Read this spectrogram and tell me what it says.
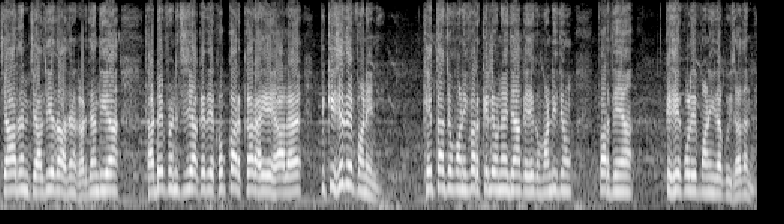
4 ਦਿਨ ਚੱਲਦੀ ਆ 10 ਦਿਨ ਖੜ ਜਾਂਦੀ ਆ। ਸਾਡੇ ਪਿੰਡ 'ਚ ਜਾ ਕੇ ਦੇਖੋ, ਘਰ ਘਰ ਇਹ ਹਾਲ ਹੈ ਵੀ ਕਿਸੇ ਦੇ ਪਾਣੀ ਨਹੀਂ। ਖੇਤਾਂ 'ਚੋਂ ਪਾਣੀ ਭਰ ਕੇ ਲਿਆਉਂਦੇ ਜਾਂ ਕਿਸੇ ਗਵਾਂਢੀ ਤੋਂ ਭਰਦੇ ਆ। ਕਿਸੇ ਕੋਲੇ ਪਾਣੀ ਦਾ ਕੋਈ ਸਾਧਨ ਨਹੀਂ।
